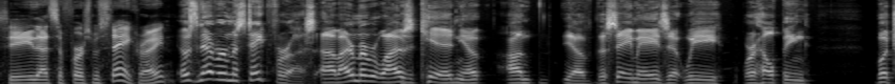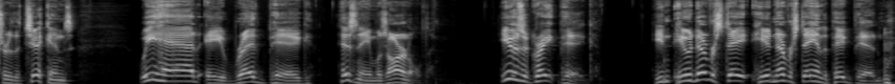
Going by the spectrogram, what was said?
See, that's the first mistake, right? it was never a mistake for us. Um, I remember when I was a kid, you know, on you know the same age that we were helping butcher the chickens, we had a red pig. His name was Arnold. He was a great pig. He he would never stay. He would never stay in the pig pen.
